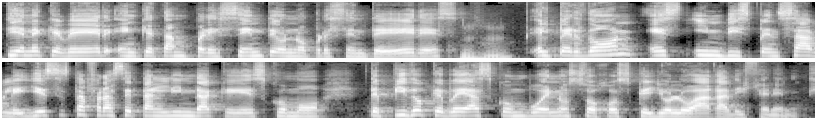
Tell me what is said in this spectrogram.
tiene que ver en qué tan presente o no presente eres. El perdón es indispensable y es esta frase tan linda que es como, te pido que veas con buenos ojos que yo lo haga diferente,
